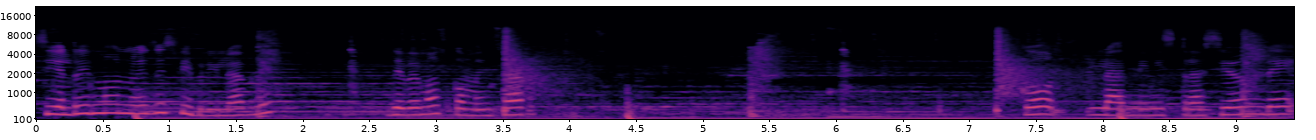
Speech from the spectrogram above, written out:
Si el ritmo no es desfibrilable, debemos comenzar con la administración de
